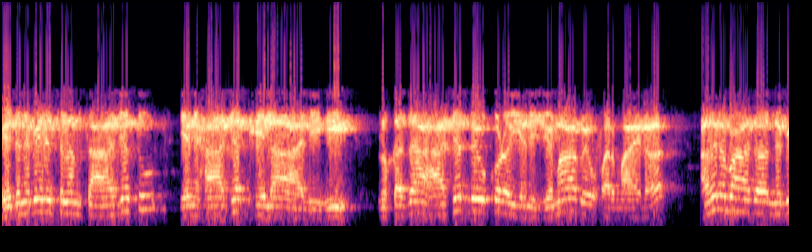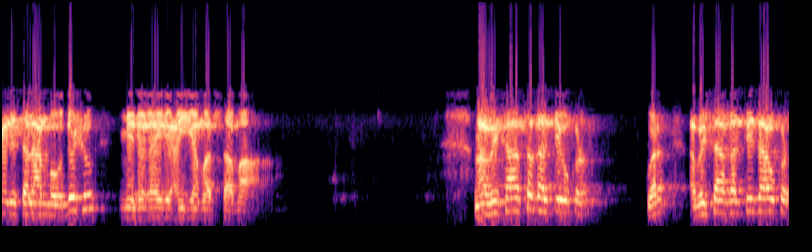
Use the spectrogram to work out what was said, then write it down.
وی د نبی علیہ السلام سحاجتو یعنی حاجت حلاله نو قضا حاجت به وکړو یعنی جما به فرمایل اغنه بعد نبی علیہ السلام مود شو من غیر ایم السما نو ویسا څه غلطي وکړو ور اویسا غلطي دا وکړو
